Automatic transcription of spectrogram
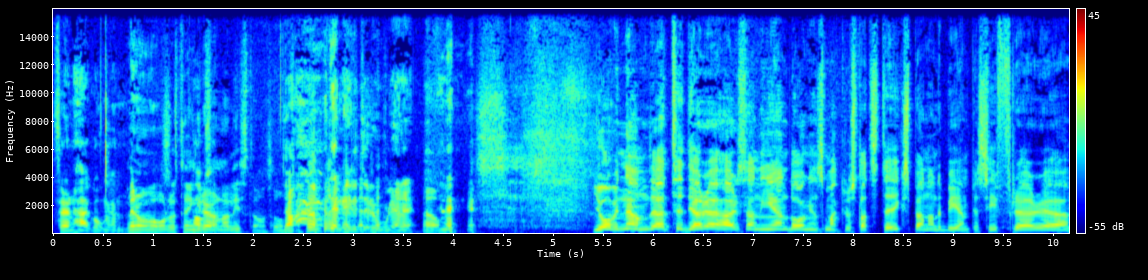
för den här gången Men om vi håller oss till den gröna listan så... Ja, den är lite roligare. Ja. Ja, vi nämnde tidigare här i sändningen dagens makrostatistik, spännande BNP-siffror, eh,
